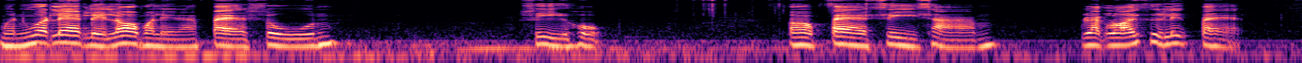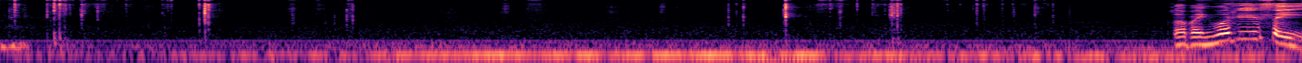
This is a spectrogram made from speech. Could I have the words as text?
เหมือนงวดแรกเลยลอกมาเลยนะแปดศูนย์สี่หกออกแปดสี่สามหลักร้อยคือเลขแปดต่อไปงวดที่สี่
